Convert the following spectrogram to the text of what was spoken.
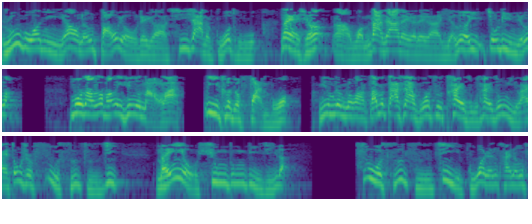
如果你要能保有这个西夏的国土，那也行啊，我们大家这个这个也乐意，就立您了。莫藏额庞一听就恼了，立刻就反驳：“你怎么这么说话？咱们大夏国自太祖太宗以来都是父死子继，没有兄终弟及的。父死子继，国人才能服。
